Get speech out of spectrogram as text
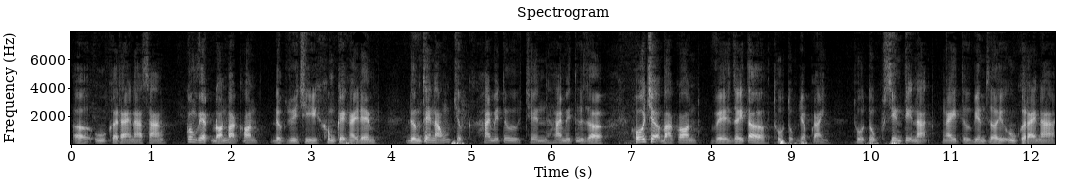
ở Ukraine sang. Công việc đón bà con được duy trì không kể ngày đêm. Đường dây nóng trực 24 trên 24 giờ, hỗ trợ bà con về giấy tờ, thủ tục nhập cảnh, thủ tục xin tị nạn ngay từ biên giới Ukraine.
